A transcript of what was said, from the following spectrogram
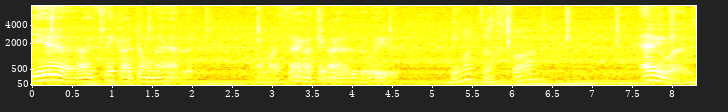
yeah. I think I don't have it on my thing. I think I had to delete it. What the fuck? Anyways,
